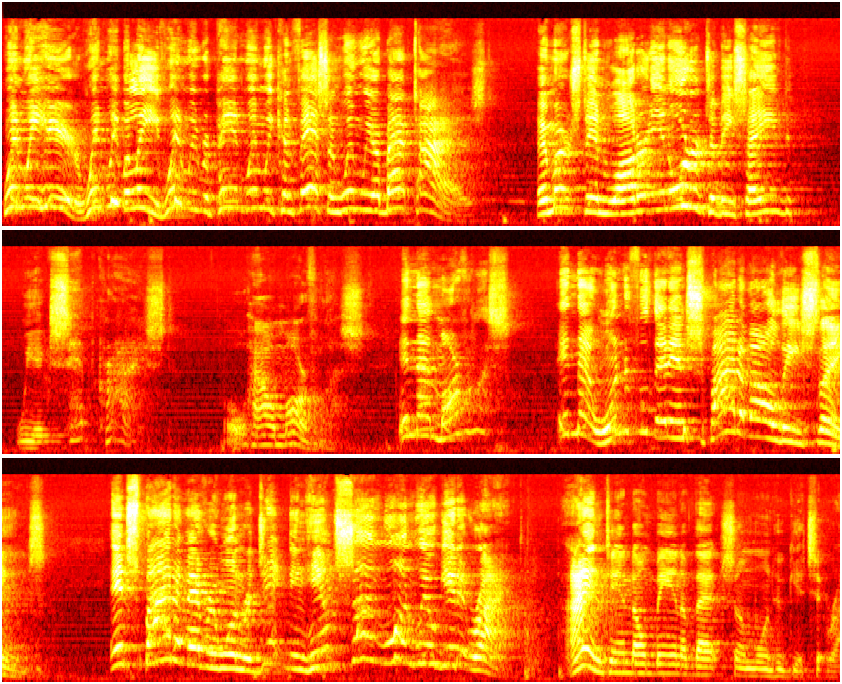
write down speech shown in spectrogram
When we hear, when we believe, when we repent, when we confess, and when we are baptized, immersed in water in order to be saved, we accept Christ. Oh, how marvelous. Isn't that marvelous? Isn't that wonderful that in spite of all these things, in spite of everyone rejecting him, someone will get it right. I intend on being of that someone who gets it right.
